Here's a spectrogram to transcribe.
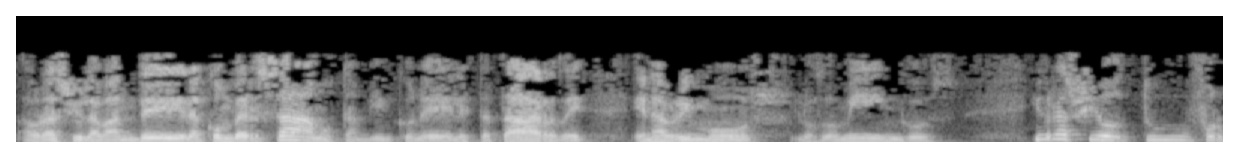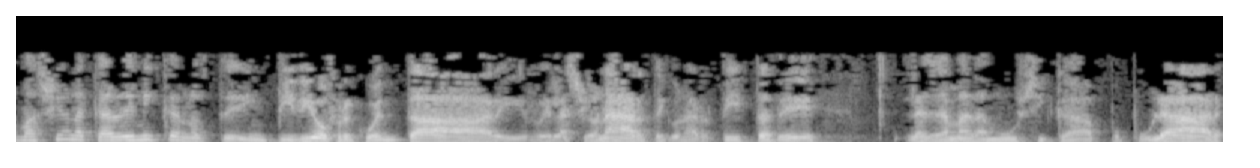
a Horacio Lavandera, conversamos también con él esta tarde en Abrimos los Domingos. Y Horacio, tu formación académica no te impidió frecuentar y relacionarte con artistas de la llamada música popular,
